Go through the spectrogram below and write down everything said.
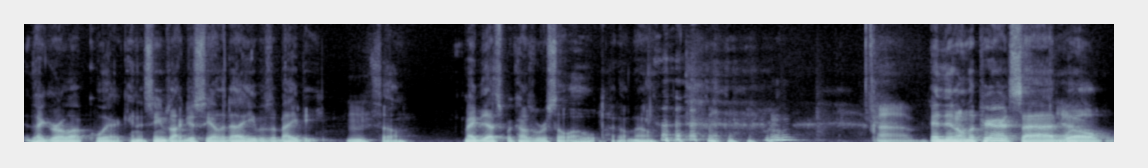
they grow up quick, and it seems like just the other day he was a baby. So maybe that's because we're so old. I don't know. and then on the parent side, Yeah. well,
